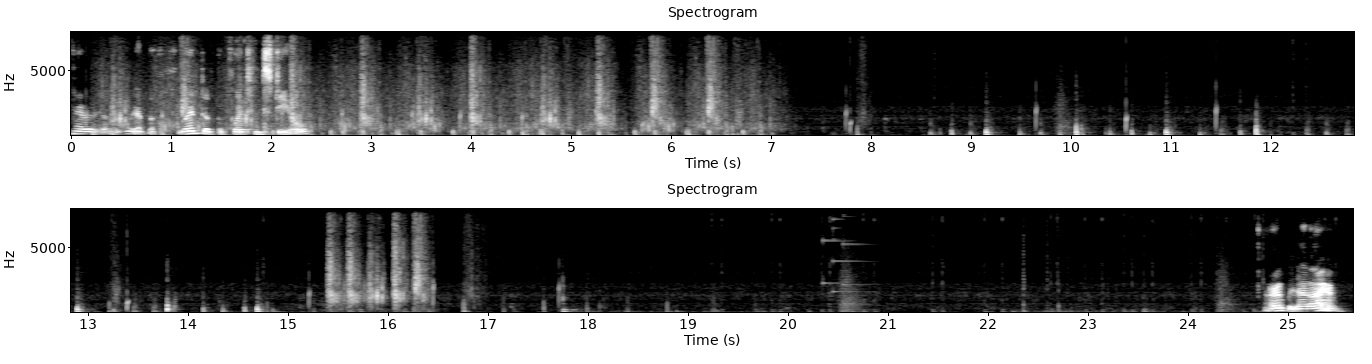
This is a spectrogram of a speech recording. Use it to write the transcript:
There we go. We have the flint of the flint and steel. Alright, we got iron.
